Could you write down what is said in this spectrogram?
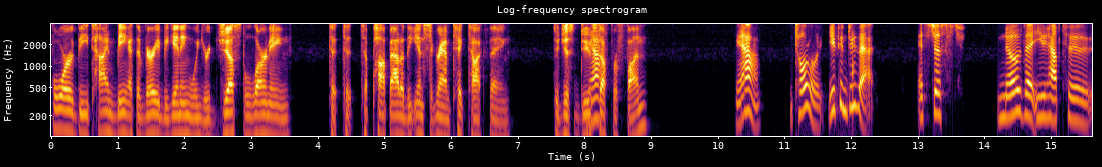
for the time being at the very beginning when you're just learning to to, to pop out of the Instagram TikTok thing to just do Yeah. stuff for fun? Yeah. Totally. You can do that. It's just know that you have to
